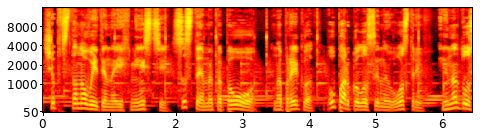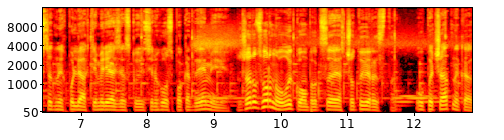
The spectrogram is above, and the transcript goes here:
щоб встановити на їх місці системи ППО. Наприклад, у парку Лосиний острів і на дослідних полях Тімірязівської сільгоспакадемії вже розгорнули комплекс СС-400. У печатниках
